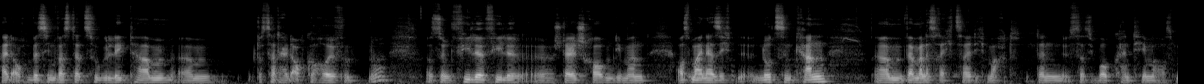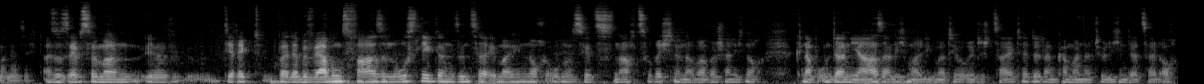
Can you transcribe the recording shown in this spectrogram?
halt auch ein bisschen was dazu gelegt haben. Ähm, das hat halt auch geholfen. Ne? Das sind viele, viele äh, Stellschrauben, die man aus meiner Sicht nutzen kann ähm, wenn man das rechtzeitig macht. Dann ist das überhaupt kein Thema aus meiner Sicht. Also selbst wenn man äh, direkt bei der Bewerbungsphase loslegt, dann sind es ja immerhin noch, ohne es jetzt nachzurechnen, aber wahrscheinlich noch knapp unter ein Jahr, sage ich mal, die man theoretisch Zeit hätte. Dann kann man natürlich in der Zeit auch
